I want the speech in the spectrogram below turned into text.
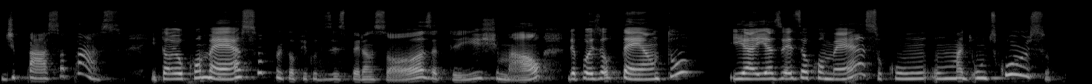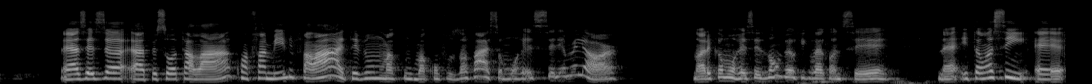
de passo a passo. Então eu começo, porque eu fico desesperançosa, triste, mal, depois eu tento, e aí às vezes eu começo com uma- um discurso. Né? Às vezes a, a pessoa tá lá com a família e fala, ah, teve uma, uma confusão, fala, ah, se eu morresse seria melhor. Na hora que eu morrer, vocês vão ver o que, que vai acontecer. Né? Então, assim, é,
